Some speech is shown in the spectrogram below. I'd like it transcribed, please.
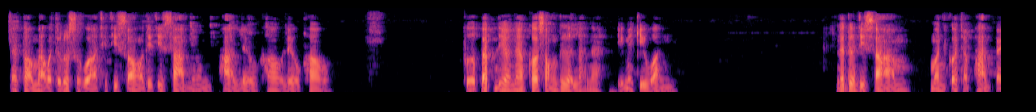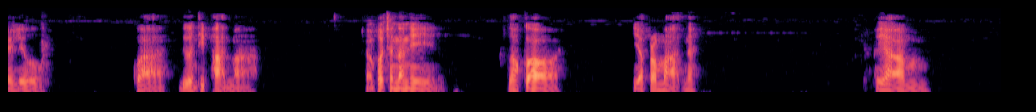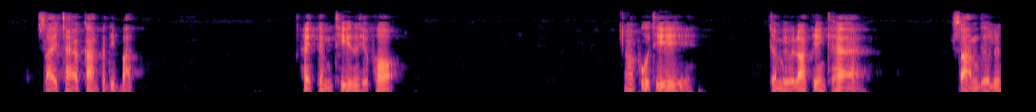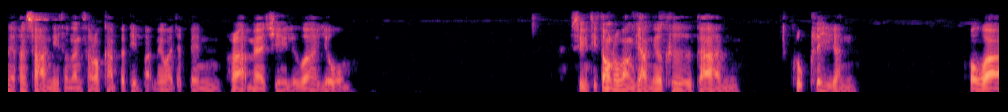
แต่ต่อมาก็จะรู้สึกว่าอาทิตย์ที่สองอาทิตย์ที่สามนี่มันผ่านเร็วเข้าเร็วเข้าเพิ่แป๊บเดียวนะก็สองเดือนแล้วนะอีกไม่กี่วัน และเดือนที่สามมันก็จะผ่านไปเร็วกว่า เดือนที่ผ่านมา เพราะฉะนั้นนี่เราก็อย่าประมาทนะ พยายามใส่ใจกับการปฏิบัติ ให้เต็มที่โดยเฉพาะผู้ที่จะมีเวลาเพียงแค่สามเดือนหรือในพรรษานี้เท่านั้นสำหรับการปฏิบัติไม่ว่าจะเป็นพระแม่ชีหรือว่าโยม สิ่งที่ต้องระวังอย่างนี้ก็คือการคลุกคลีกัน เพราะว่า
